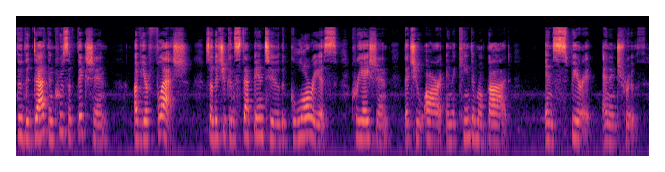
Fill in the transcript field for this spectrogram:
through the death and crucifixion of your flesh, so that you can step into the glorious creation that you are in the kingdom of God in spirit and in truth.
